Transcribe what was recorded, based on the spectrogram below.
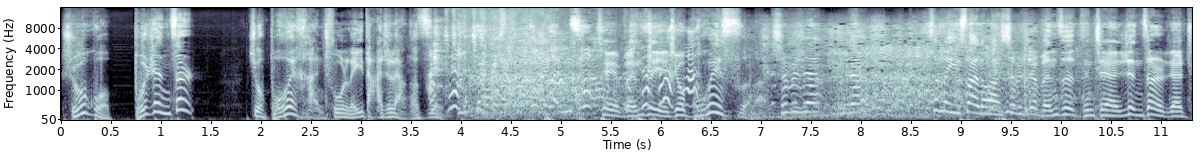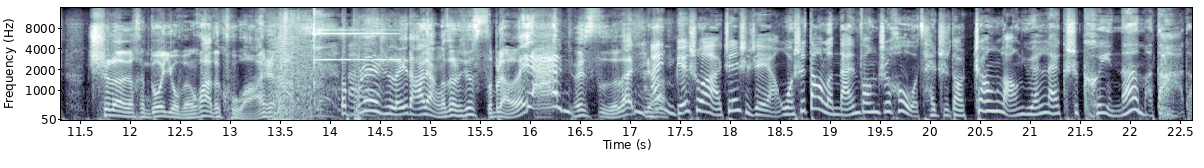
如果不认字儿，就不会喊出“雷达”这两个字 了。对，蚊子也就不会死了，是不是？你看，这么一算的话，是不是蚊子这这认字儿，这吃了很多有文化的苦啊？是吧？他不认识“雷达”两个字就死不了了。哎呀，你会死了，你哎，你别说啊，真是这样。我是到了南方之后，我才知道蟑螂原来是可以那么大的。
